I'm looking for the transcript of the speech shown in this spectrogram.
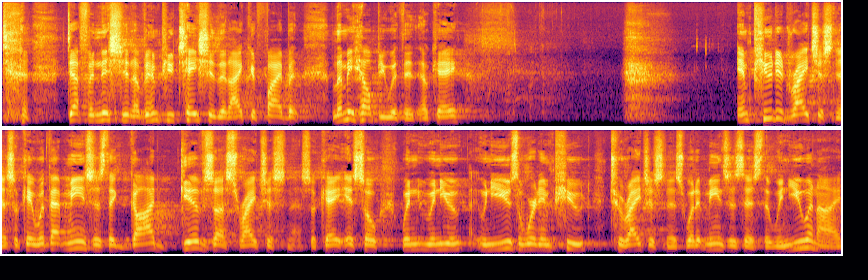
definition of imputation that I could find, but let me help you with it, okay? Imputed righteousness, okay, what that means is that God gives us righteousness, okay? So when, when, you, when you use the word impute to righteousness, what it means is this that when you and I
